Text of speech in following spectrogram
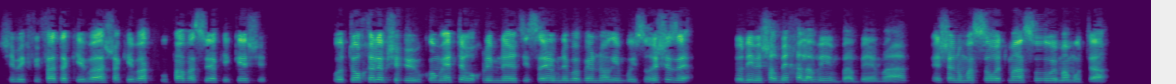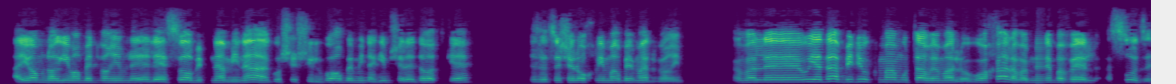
שבכפיפת הקיבה, שהקיבה כפופה ועשויה כקשת. ואותו חלב שבמקום אתר אוכלים בני ארץ ישראל ובני בבל נוהגים בו איסור. יש איזה, אתם יודעים, יש הרבה חלבים בבהמה, יש לנו מסורת מה אסור ומה מותר. היום נוהגים הרבה דברים לאסור בפני המנהג, או ששילבו הרבה מנהגים של עדות, כן? אז יוצא שלא אוכלים הרבה מהדברים. אבל uh, הוא ידע בדיוק מה מותר ומה לא, והוא אכל, אבל בני בבל אסרו את זה.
